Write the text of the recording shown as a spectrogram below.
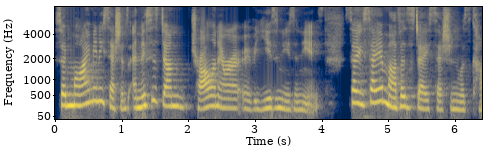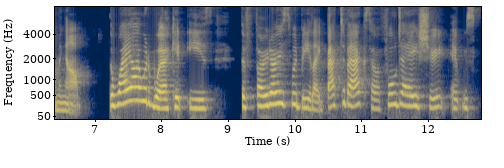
So my mini sessions, and this is done trial and error over years and years and years. So say a Mother's Day session was coming up. The way I would work it is the photos would be like back to back. So a full day shoot. It was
